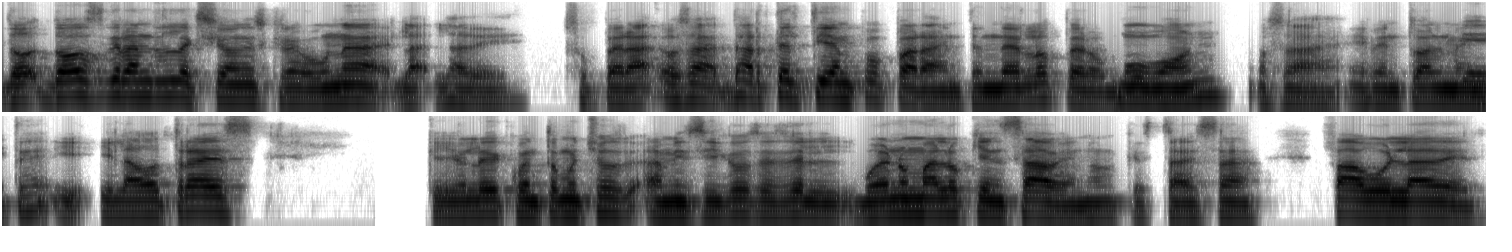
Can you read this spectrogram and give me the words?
dos grandes lecciones, creo. Una, la, la, de superar, o sea, darte el tiempo para entenderlo, pero move on, o sea, eventualmente. Y, y, la otra es, que yo le cuento mucho a mis hijos, es el bueno, malo, quién sabe, ¿no? Que está esa fábula de,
